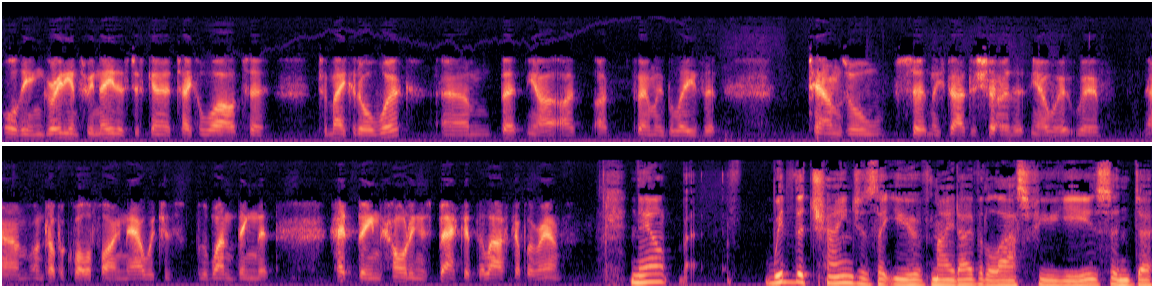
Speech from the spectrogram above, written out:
all the ingredients we need. It's just going to take a while to to make it all work. Um, but you know, I, I firmly believe that Townsville certainly start to show that you know we're, we're um, on top of qualifying now, which is the one thing that had been holding us back at the last couple of rounds. Now, with the changes that you have made over the last few years and uh,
